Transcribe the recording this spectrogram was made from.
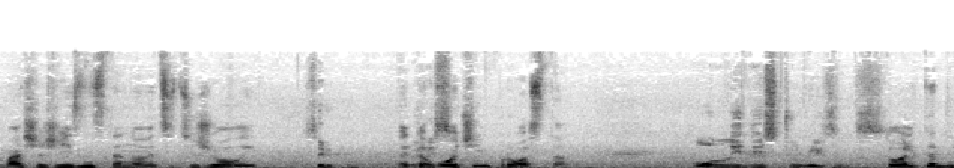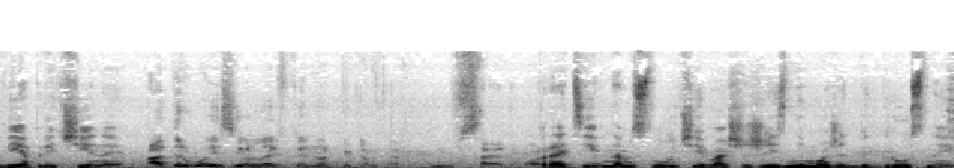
ваша жизнь становится тяжелой. Simple. Это Very simple. очень просто. Only these two reasons. Только две причины. Otherwise, your life cannot become sad. В Or противном случае ваша жизнь не может быть грустной.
